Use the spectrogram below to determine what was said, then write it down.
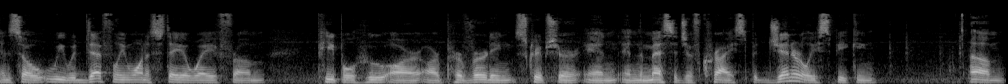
And so we would definitely want to stay away from people who are, are perverting Scripture and, and the message of Christ. But generally speaking, um,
